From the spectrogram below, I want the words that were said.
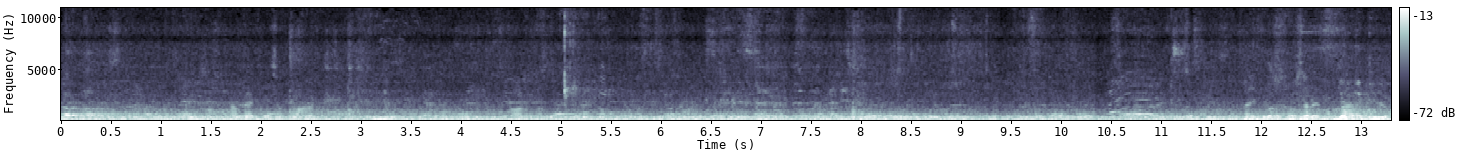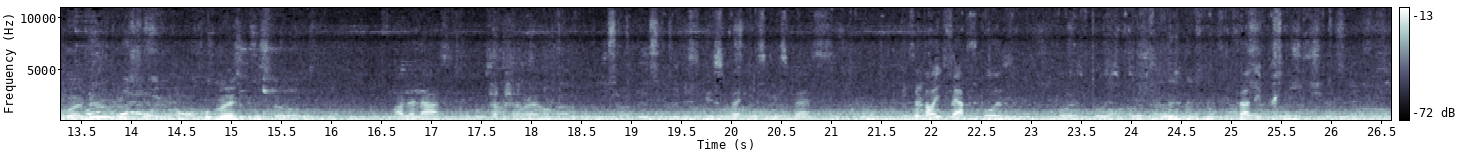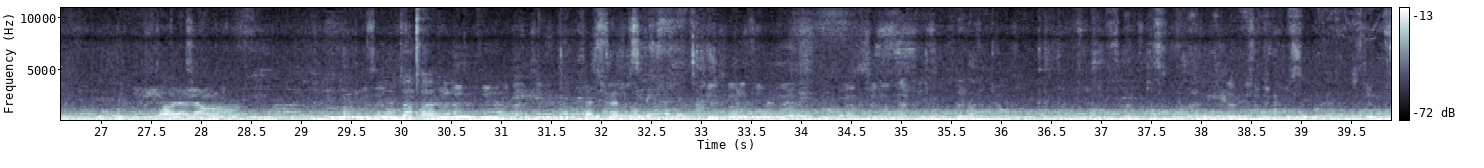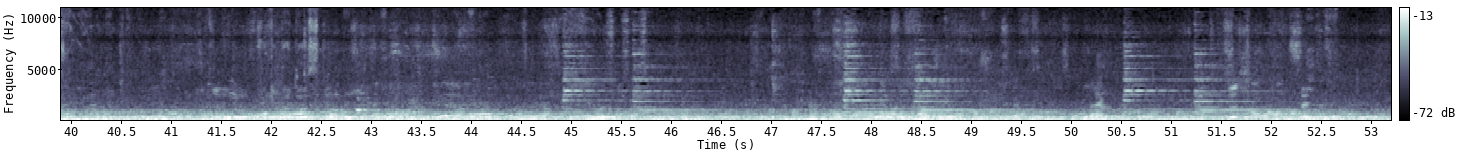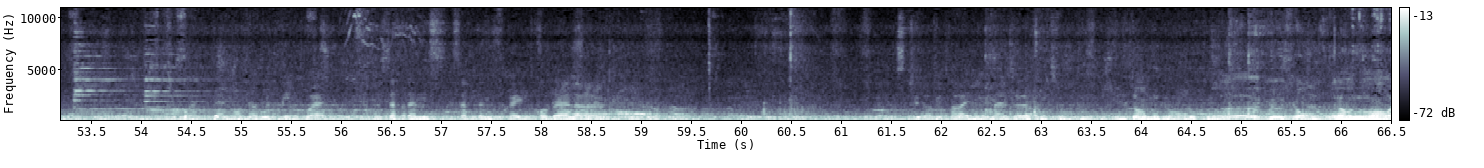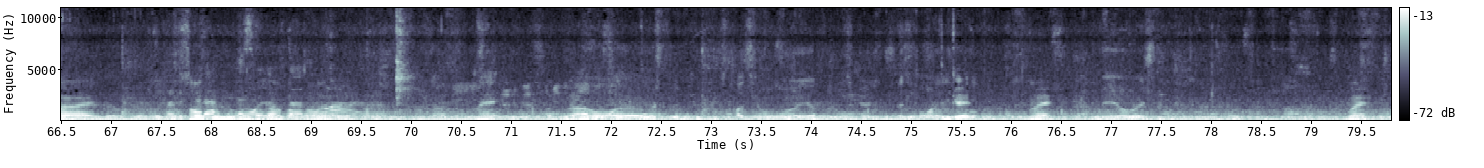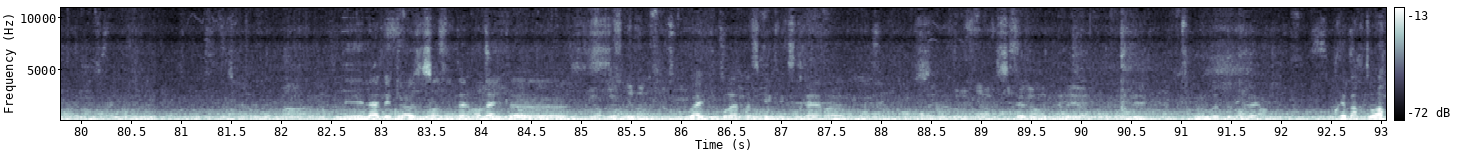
Un peu appuyé sur toi. hein. Avec le son, ça va être mal. Ouais, mais le, le son est vraiment trop cool. Ouais. donc, euh, Oh là c'est trop beau ça. Hein. Qu'est-ce qui se passe? Ça, t'as envie de faire pause, pause, pause, pause, pause. faire des prises. Oh là là. Ça, c'est vachement prints, ouais. De certaines, certaines frames trop belles. euh. Tu, tu travailles en image euh, fixe ou tout, tout le temps en mouvement beaucoup euh, que, que en mouvement. que en mouvement, ouais, ouais. Le, Ah, le centre là, de mouvement est important. d'avant, ouais. là, euh, Ouais. Bah, avant, euh, moi, je faisais beaucoup d'illustration et un peu de animation à la Ok. Ouais. Mais euh, ouais, je fais Ouais. Mais là, les compositions sont tellement belles que. Ouais, tu pourrais presque extraire. euh, Tout le monde va te demander. hein. Prépare-toi.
